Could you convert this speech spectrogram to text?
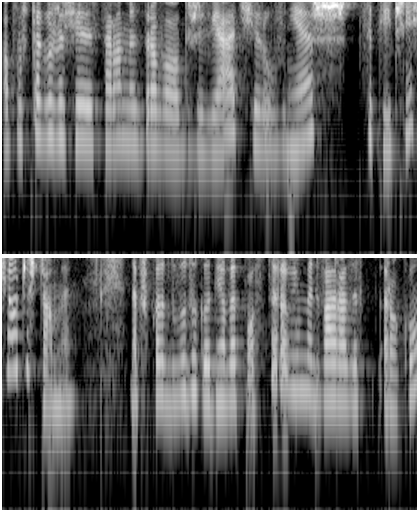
Oprócz tego, że się staramy zdrowo odżywiać, również cyklicznie się oczyszczamy. Na przykład dwutygodniowe posty robimy dwa razy w roku,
